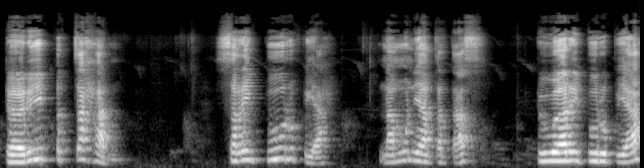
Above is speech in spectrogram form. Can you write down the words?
dari pecahan seribu rupiah namun yang kertas dua ribu rupiah.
